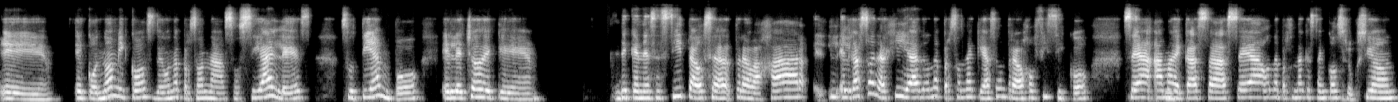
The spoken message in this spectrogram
eh, económicos de una persona, sociales, su tiempo, el hecho de que de que necesita, o sea, trabajar, el, el gasto de energía de una persona que hace un trabajo físico, sea ama de casa, sea una persona que está en construcción,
